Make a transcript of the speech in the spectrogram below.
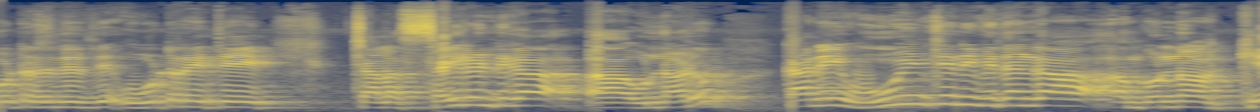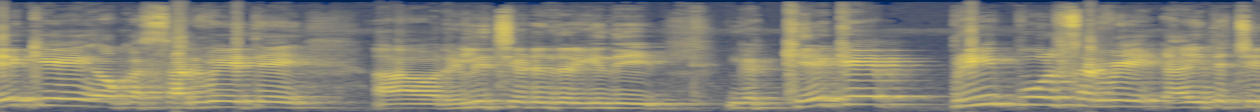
ఓటర్ అయితే ఓటర్ అయితే చాలా సైలెంట్గా ఉన్నాడు. కానీ ఊహించని విధంగా మొన్న కేకే ఒక సర్వే అయితే రిలీజ్ చేయడం జరిగింది. ఇంకా కేకే ప్రీ పోల్ సర్వే అయితే చే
